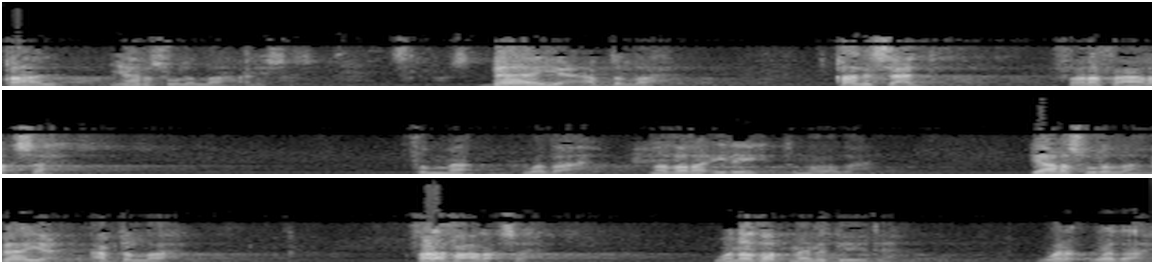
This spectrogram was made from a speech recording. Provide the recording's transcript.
قال يا رسول الله عليه الصلاة والسلام. بايع عبد الله. قال سعد فرفع رأسه ثم وضعه. نظر إليه ثم وضعه. يا رسول الله بايع عبد الله. فرفع رأسه ونظر ما مد يده؟ ووضعه.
